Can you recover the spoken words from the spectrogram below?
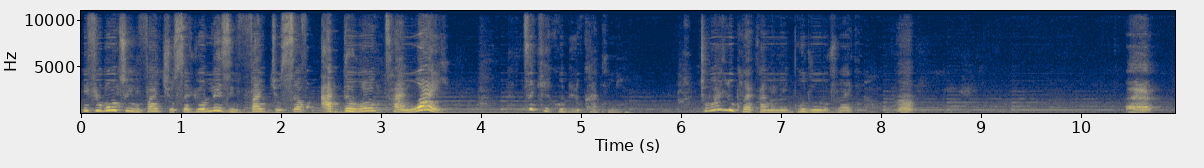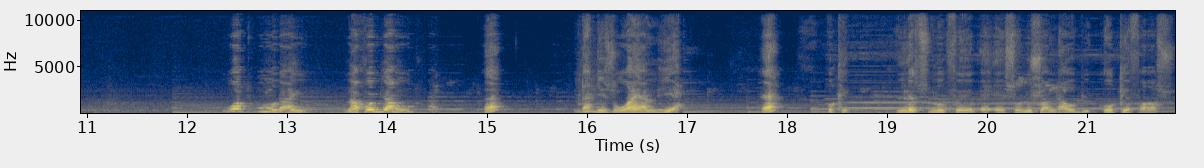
If you want to invite yourself, you always invite yourself at the wrong time. Why? Take a good look at me. Do I look like I'm in a good mood right now? Hmm. Eh, what mood are you? Naphobia mood? Eh? That is why I'm here. Eh? Okay, let's look for a, a, a solution that will be okay for us.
